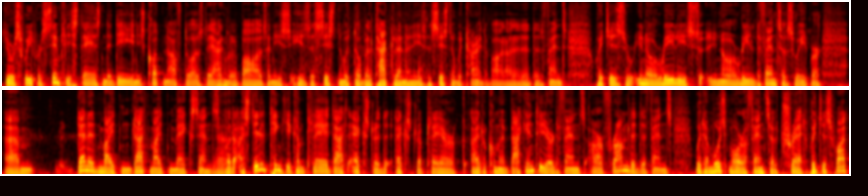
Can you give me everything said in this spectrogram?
your sweeper simply stays in the D and he's cutting off those diagonal balls and he's he's assisting with double tackling and he's assisting with carrying the ball out of the, defence, which is you know really you know a real defensive sweeper. Um, then it mightn't. that mightn't make sense. Yeah. But I still think you can play that extra extra player either coming back into your defence or from the defence with a much more offensive threat, which is what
